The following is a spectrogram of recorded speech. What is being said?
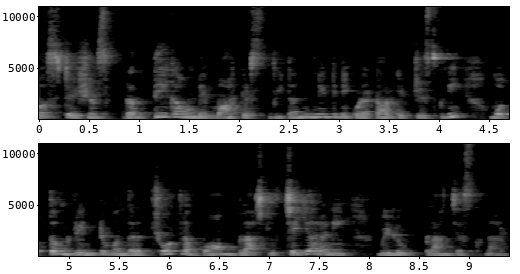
బస్ స్టేషన్స్ రద్దీగా ఉండే మార్కెట్స్ వీటన్నింటినీ కూడా టార్గెట్ చేసుకుని మొత్తం రెండు వందల చోట్ల బాంబ్ బ్లాస్ట్లు చేయాలని వీళ్ళు ప్లాన్ చేసుకున్నారు.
